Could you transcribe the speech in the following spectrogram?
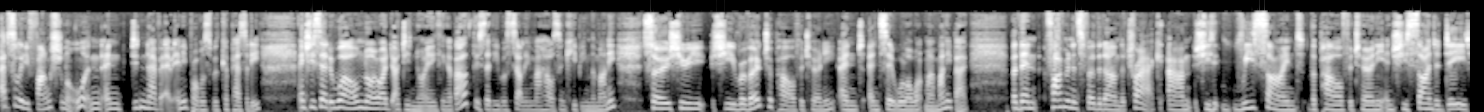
absolutely functional and, and didn't have any problems with capacity. And she said, "Well, no, I, I didn't know anything about this. That he was selling my house and keeping the money." So she she revoked her power of attorney and and said, "Well, I want my money back." But then five minutes further down the track, um, she re-signed the power of attorney and she signed a deed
